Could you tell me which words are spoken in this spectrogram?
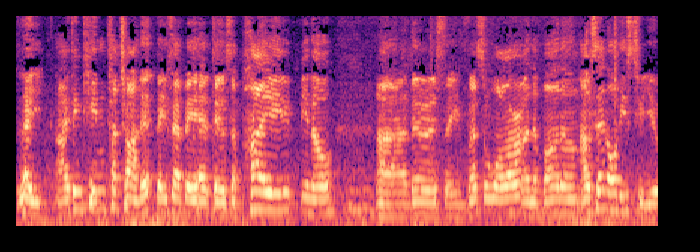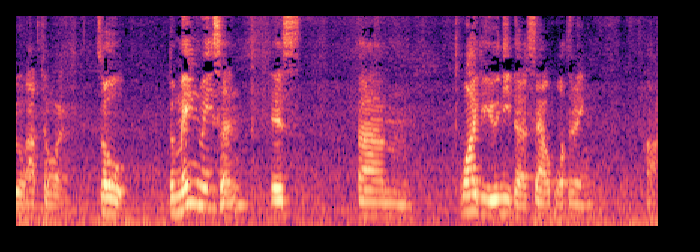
like I think Kim touched on it. They said they had there's a pipe, you know, uh, there is a reservoir on the bottom. I'll send all these to you afterward. So the main reason is um, why do you need a self-watering pot?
